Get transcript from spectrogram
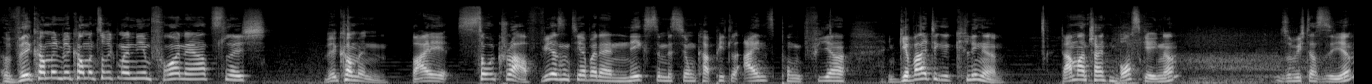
Willkommen, willkommen zurück, meine lieben Freunde, herzlich willkommen bei Soulcraft. Wir sind hier bei der nächsten Mission, Kapitel 1.4, Gewaltige Klinge. Da haben wir anscheinend einen Bossgegner, so wie ich das sehe.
